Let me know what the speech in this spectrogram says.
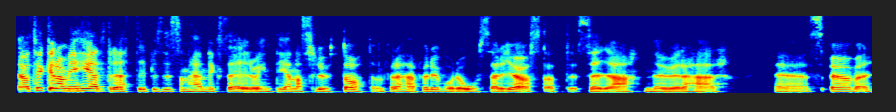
Jag tycker de är helt rätt i, precis som Henrik säger, och inte gärna slutdatum för det här, för det vore oseriöst att säga nu är det här eh, över.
